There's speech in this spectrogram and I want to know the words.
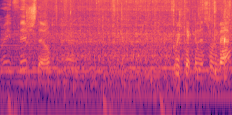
Great fish, though. We kicking this one back?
